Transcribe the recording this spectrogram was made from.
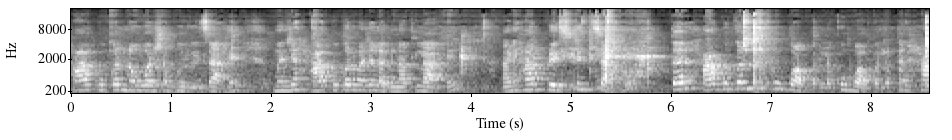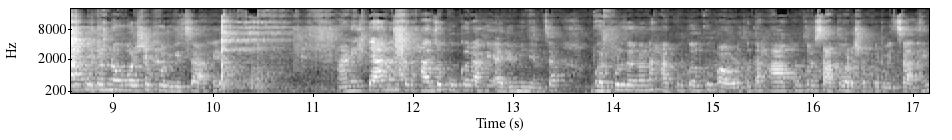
हा कुकर नऊ वर्षापूर्वीचा आहे. म्हणजे हा कुकर माझ्या लग्नातला आहे. आणि हा प्रेस्टिजचा आहे. तर हा कुकर मी खूप वापरला खूप वापरला. तर हा कुकर नऊ वर्षापूर्वीचा आहे. आणि त्यानंतर हा जो कुकर आहे ॲल्युमिनियमचा भरपूर जणांना हा कुकर खूप आवडतो. तर हा कुकर सात वर्षापूर्वीचा आहे.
